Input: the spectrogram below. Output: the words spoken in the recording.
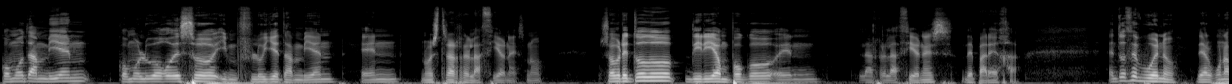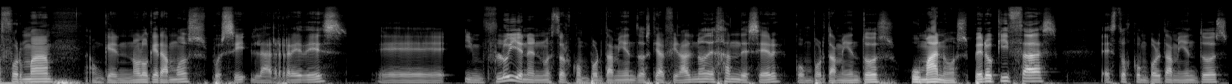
como también como luego eso influye también en nuestras relaciones, ¿no? Sobre todo diría un poco en las relaciones de pareja. Entonces, bueno, de alguna forma, aunque no lo queramos, pues sí, las redes eh, influyen en nuestros comportamientos, que al final no dejan de ser comportamientos humanos, pero quizás estos comportamientos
